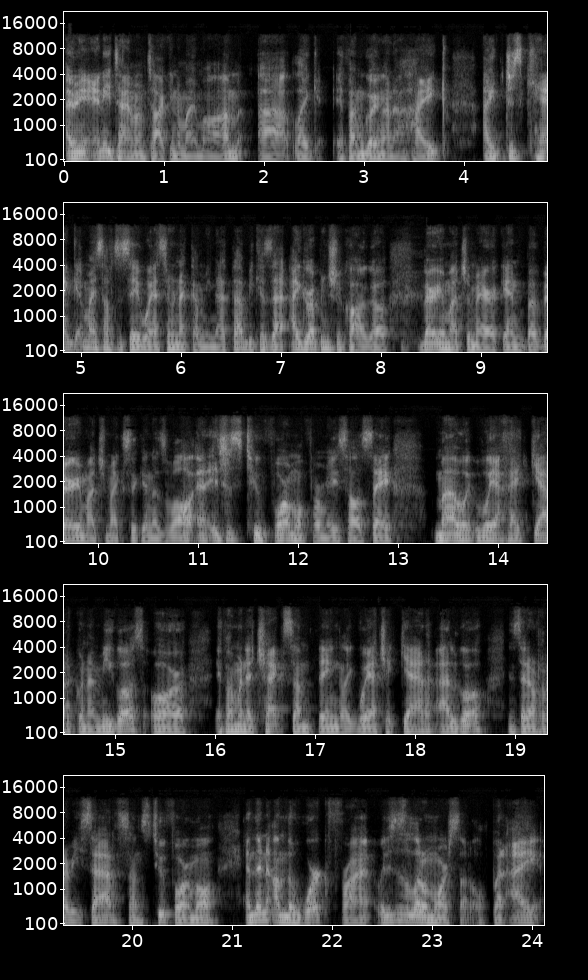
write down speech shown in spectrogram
I mean, anytime I'm talking to my mom, uh, like if I'm going on a hike, I just can't get myself to say voy a hacer una caminata because that, I grew up in Chicago, very much American, but very much Mexican as well. And it's just too formal for me. So I'll say, ma voy a hikear con amigos, or if I'm going to check something, like voy a chequear algo instead of revisar, sounds too formal. And then on the work front, this is a little more subtle, but I,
